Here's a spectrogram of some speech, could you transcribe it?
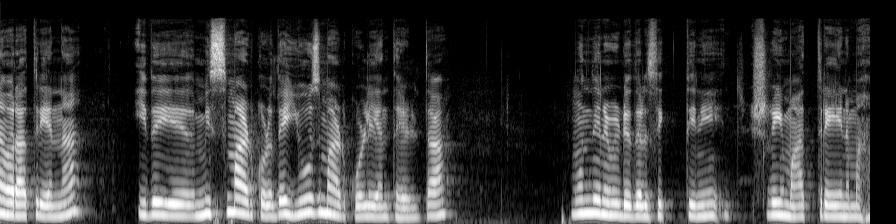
ನವರಾತ್ರಿಯನ್ನು ಇದು ಮಿಸ್ ಮಾಡ್ಕೊಳ್ಳದೆ ಯೂಸ್ ಮಾಡಿಕೊಳ್ಳಿ ಅಂತ ಹೇಳ್ತಾ ಮುಂದಿನ ವಿಡಿಯೋದಲ್ಲಿ ಸಿಗ್ತೀನಿ. ಶ್ರೀ ಮಾತ್ರೇ ನಮಃ.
